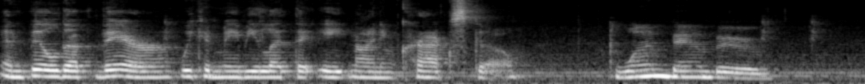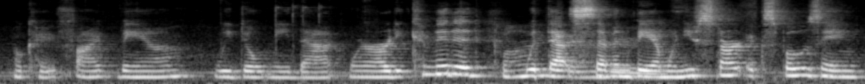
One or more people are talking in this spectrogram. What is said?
and build up there, we could maybe let the eight, nine, and cracks go. One bamboo. Okay, five bam. We don't need that. We're already committed five with that bamboos. seven bam. When you start exposing,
